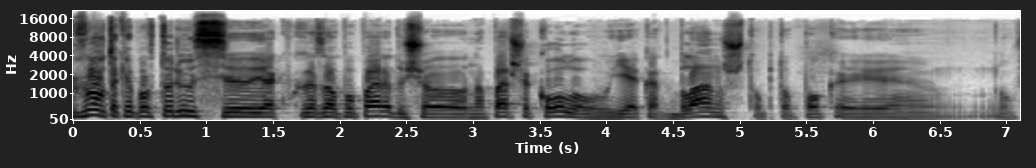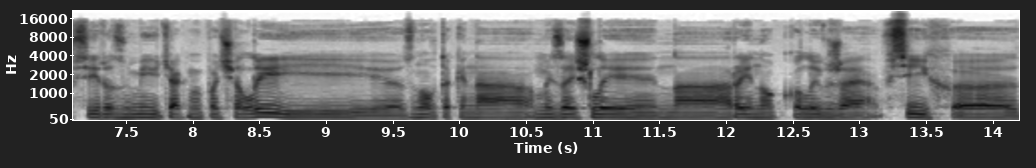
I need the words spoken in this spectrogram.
знов таки повторюсь, е, як казав попереду, що на перше коло є карт-бланш, тобто поки ну, всі розуміють, як ми почали, і знов таки на, ми зайшли на ринок, коли вже всіх е,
